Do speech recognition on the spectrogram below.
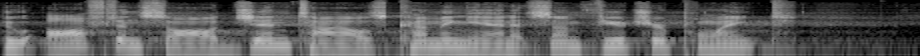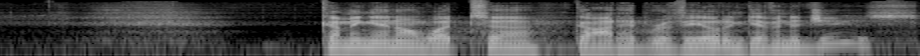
who often saw Gentiles coming in at some future point coming in on what uh, God had revealed and given to Jews.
